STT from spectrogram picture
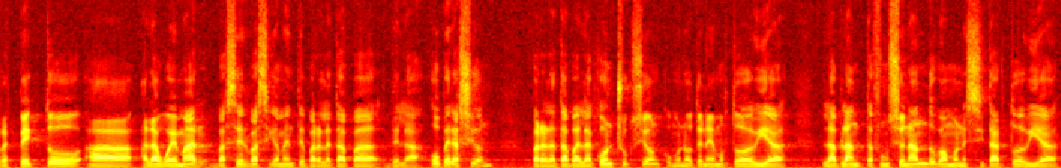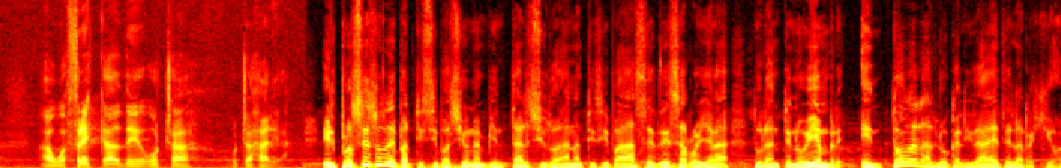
Respecto al agua de mar, va a ser básicamente para la etapa de la operación, para la etapa de la construcción, como no tenemos todavía la planta funcionando, vamos a necesitar todavía agua fresca de otras, otras áreas. El proceso de participación ambiental ciudadana anticipada se desarrollará durante noviembre en todas las localidades de la región.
